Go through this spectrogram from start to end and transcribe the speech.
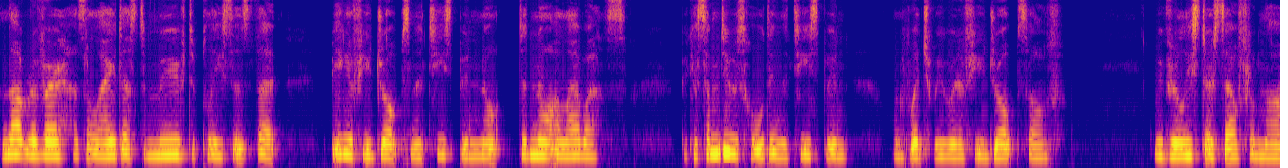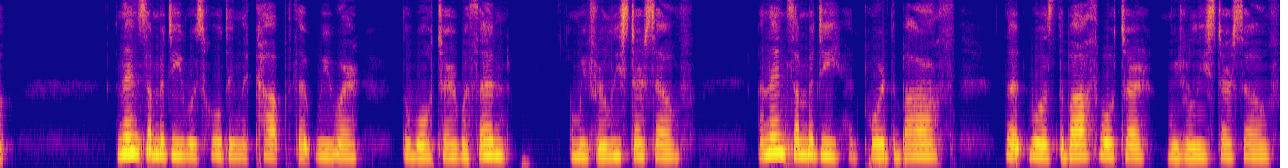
And that river has allowed us to move to places that being a few drops in a teaspoon not did not allow us, because somebody was holding the teaspoon on which we were a few drops of. We've released ourselves from that and then somebody was holding the cup that we were the water within, and we've released ourselves. And then somebody had poured the bath that was the bath water, we released ourselves,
